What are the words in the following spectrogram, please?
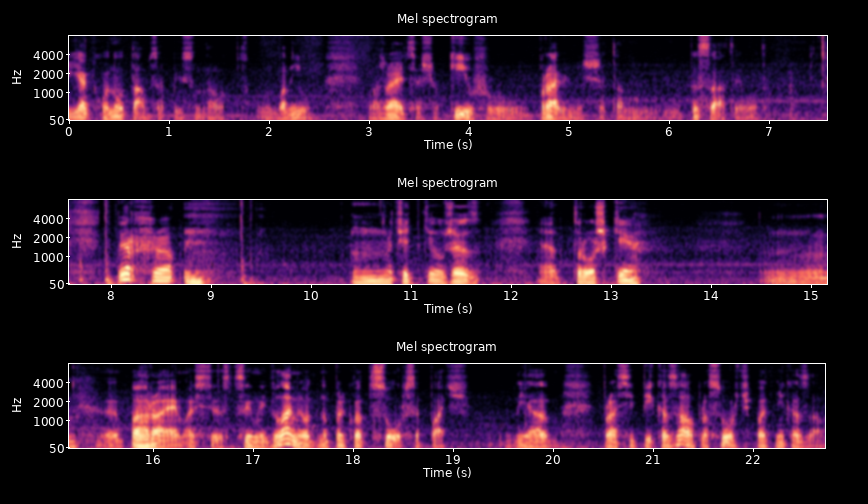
як воно там записано. От вони вважається, що Київ правильніше там писати. От. Тепер е, значить, вже е, трошки е, пограємося з цими ділами. От, наприклад, source Apache. Я про CP казав, про source patch не казав.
